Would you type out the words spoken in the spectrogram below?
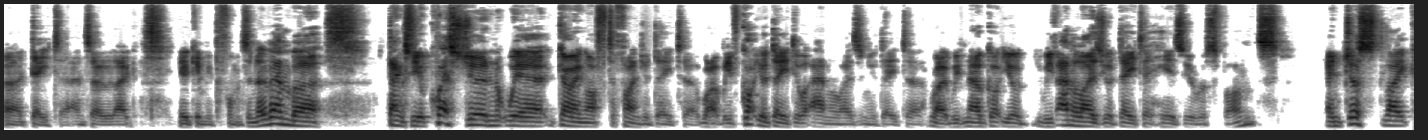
uh, data. And so, like, you give me performance in November. Thanks for your question. We're going off to find your data. Right, we've got your data. We're analyzing your data. Right, we've now got your. We've analyzed your data. Here's your response. And just like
